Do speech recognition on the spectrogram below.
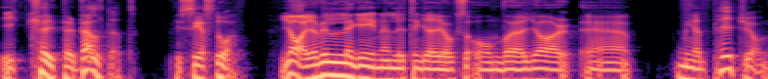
i Kuiperbältet. Vi ses då! Ja, jag vill lägga in en liten grej också om vad jag gör eh, med Patreon.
